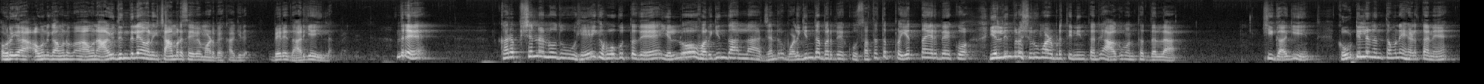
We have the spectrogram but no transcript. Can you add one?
ಅವರಿಗೆ ಅವನಿಗೆ ಅವನು, ಅವನ ಆಯುಧದಿಂದಲೇ ಅವನಿಗೆ ಚಾಮರ ಸೇವೆ ಮಾಡಬೇಕಾಗಿದೆ. ಬೇರೆ ದಾರಿಯೇ ಇಲ್ಲ. ಅಂದರೆ ಕರಪ್ಷನ್ ಅನ್ನೋದು ಹೇಗೆ ಹೋಗುತ್ತದೆ? ಎಲ್ಲೋ ಹೊರಗಿಂದ ಅಲ್ಲ, ಜನರು ಒಳಗಿಂದ ಬರಬೇಕು, ಸತತ ಪ್ರಯತ್ನ ಇರಬೇಕು. ಎಲ್ಲಿಂದಲೂ ಶುರು ಮಾಡಿಬಿಡ್ತೀನಿ ಅಂತಂದರೆ ಆಗುವಂಥದ್ದಲ್ಲ. ಹೀಗಾಗಿ ಕೌಟಿಲ್ಯನಂತವನೇ ಹೇಳ್ತಾನೆ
